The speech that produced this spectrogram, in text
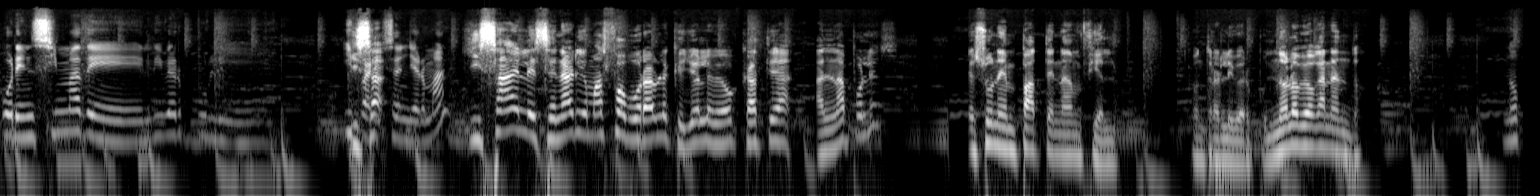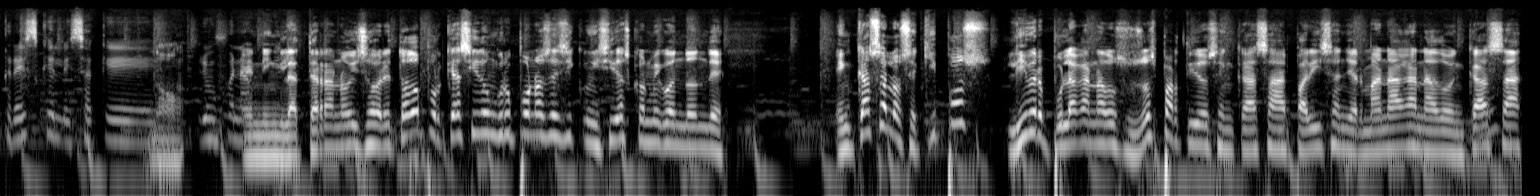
por encima de Liverpool y, y Quizá- Paris Saint Germain. Quizá el escenario más favorable que yo le veo, Katia, al Nápoles es un empate en Anfield contra Liverpool. No lo veo ganando. ¿No crees que le saque No. triunfo en En Inglaterra no. Y sobre todo porque ha sido un grupo, no sé si coincidas conmigo, en donde En casa los equipos, Liverpool ha ganado sus dos partidos en casa, París Saint Germain ha ganado en casa,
